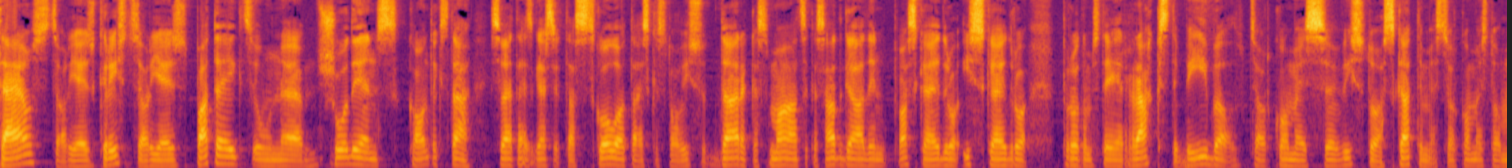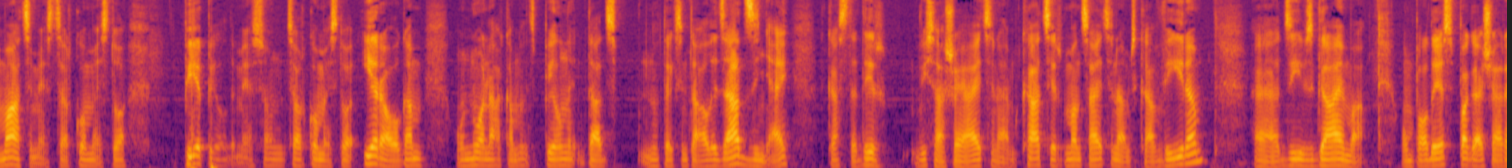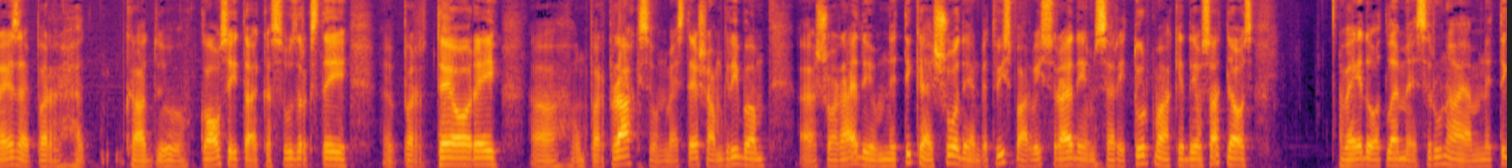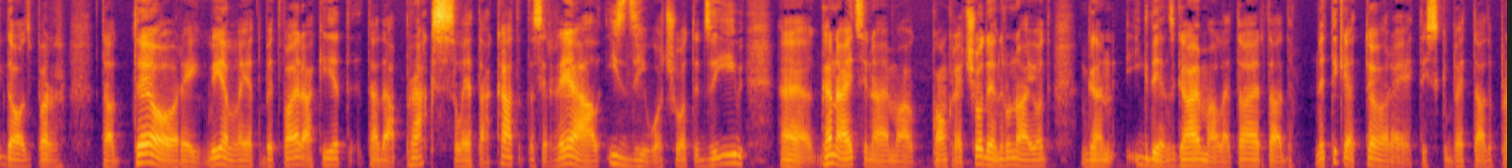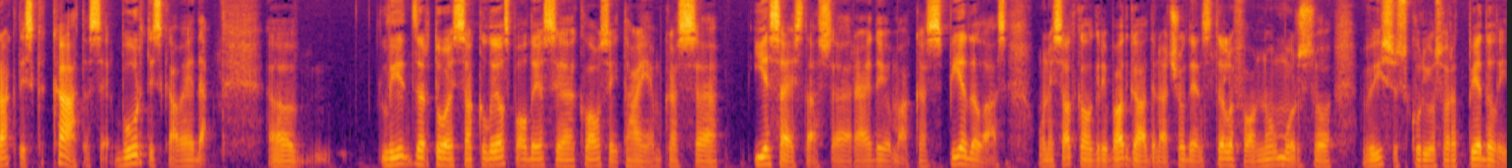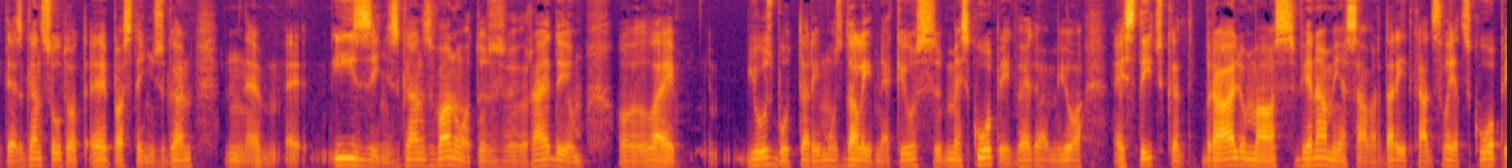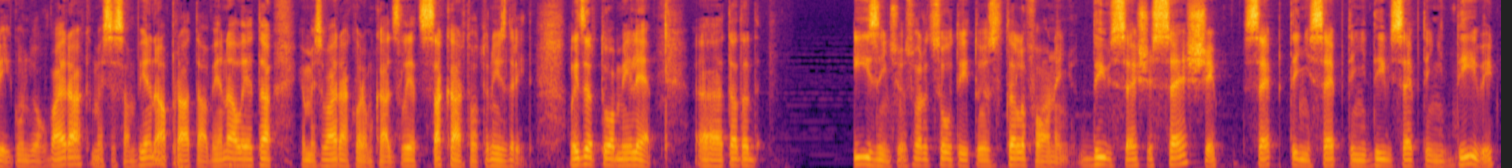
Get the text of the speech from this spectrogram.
Tēvs, caur Jēzu Kristu, caur Jēzu pateikts, un eh, šodienas kontekstā Svētais Gars ir tas skolotājs, kas to visu dara, kas māca, kas atgādina, paskaidro, izskaidro. Protams, tie ir raksti, Bībeli, caur ko mēs eh, visu to skatāmies, caur ko mēs to mācāmies, caur ko mēs to piepildamies un caur ko mēs to ieraugam un nonākam līdz pilni tādas, nu, teiksim tā, līdz atziņai, kas tad ir visā šajā aicinājumā. Kāds ir mans aicinājums kā vīram uh, dzīves gājumā? Un paldies pagājušā reizē par kādu klausītāju, kas uzrakstīja par teoriju un par praksi, un mēs tiešām gribam šo raidījumu ne tikai šodien, bet vispār visu raidījumus arī turpmāk, ja Dievs atļaus, veidot, lai mēs runājam ne tik daudz par tādu teoriju, vienu lietu, bet vairāk iet tādā prakses lietā, kā tas ir reāli izdzīvot šo dzīvi, eh, gan aicinājumā, konkrēti šodien runājot, gan ikdienas gājumā, lai tā ir tāda ne tikai teorētiska, bet tāda praktiska, kā tas ir, burtiskā veidā. Eh, līdz ar to es saku liels paldies eh, klausītājiem, kas iesaistās šajā raidījumā, kas piedalās. Un es atkal gribu atgādināt šodienas telefonu numurus, visus, kur jūs varat piedalīties, gan sūtot e-pastiņus, gan mm, e, īziņas, gan zvanot uz raidījumu, lai jūs būtu arī mūsu dalībnieki, jūs mēs kopīgi veidojam, jo es ticu, ka brāļi un māsas vienā miesā var darīt kādas lietas kopīgi, un jo vairāk mēs esam vienā prātā, vienā lietā, jo mēs vairāk varam kādas lietas sakārtot un izdarīt. Līdz ar to, mīļie, tātad īziņš jūs varat sūtīt uz telefoniņu 266 77 272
